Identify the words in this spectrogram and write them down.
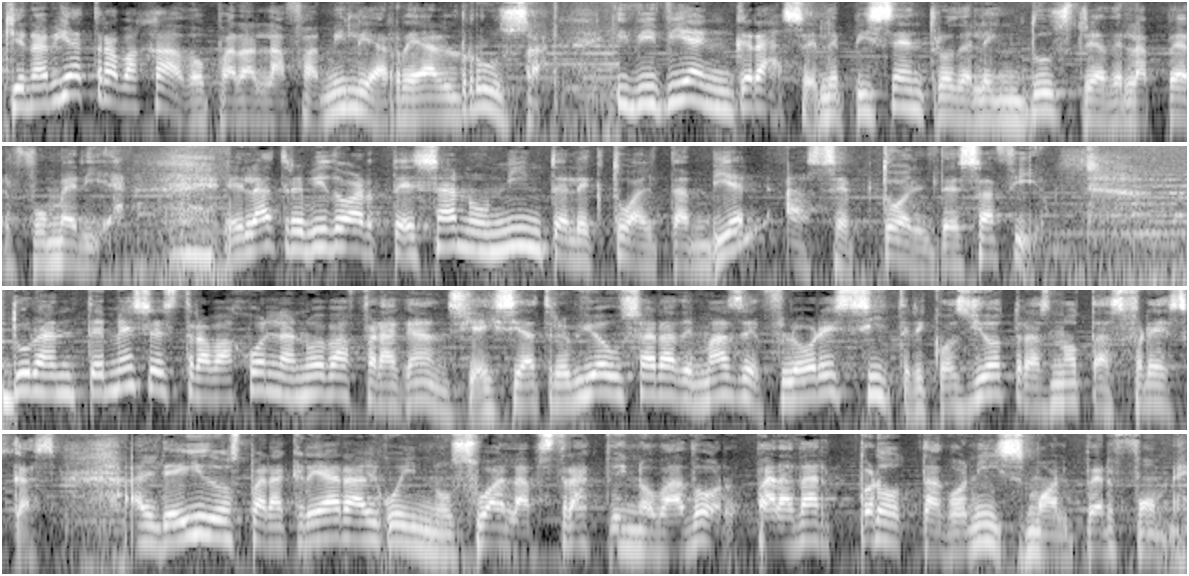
quien había trabajado para la familia real rusa y vivía en Graz, el epicentro de la industria de la perfumería. El atrevido artesano, un intelectual también, aceptó el desafío. Durante meses trabajó en la nueva fragancia y se atrevió a usar además de flores cítricos y otras notas frescas, aldehídos para crear algo inusual, abstracto, innovador, para dar protagonismo al perfume.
